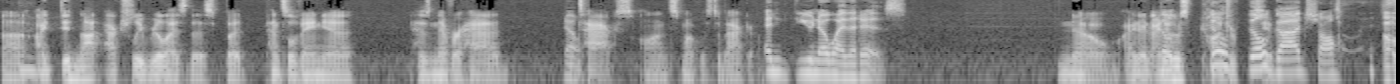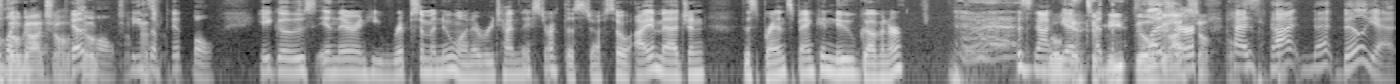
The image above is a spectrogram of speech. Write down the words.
Uh, I did not actually realize this, but Pennsylvania has never had No. a tax on smokeless tobacco. And you know why that is. No, I don't. I know there's Bill, controversy. Bill Godshall. Is Oh, Bill like a Godshall. Bill bull. He's that's a right. pit bull. He goes in there and he rips him a new one every time they start this stuff. So I imagine this brand spanking new governor has not We'll yet get to had meet Bill pleasure- Godshall. Has not met Bill yet.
